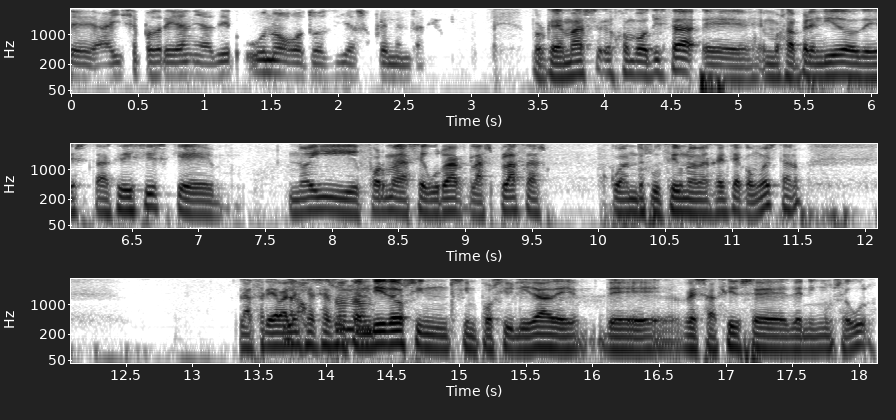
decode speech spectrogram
eh, ahí se podría añadir uno o dos días suplementarios. Porque además, Juan Bautista, eh, hemos aprendido de esta crisis que no hay forma de asegurar las plazas cuando sucede una emergencia como esta, ¿no? La Feria de Valencia se ha suspendido Sin, sin posibilidad de, de, resacirse de ningún seguro.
